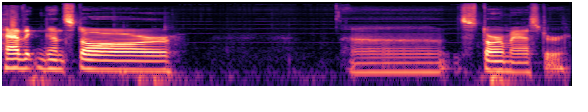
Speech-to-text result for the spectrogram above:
Havoc Gunstar, uh, Star Master.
